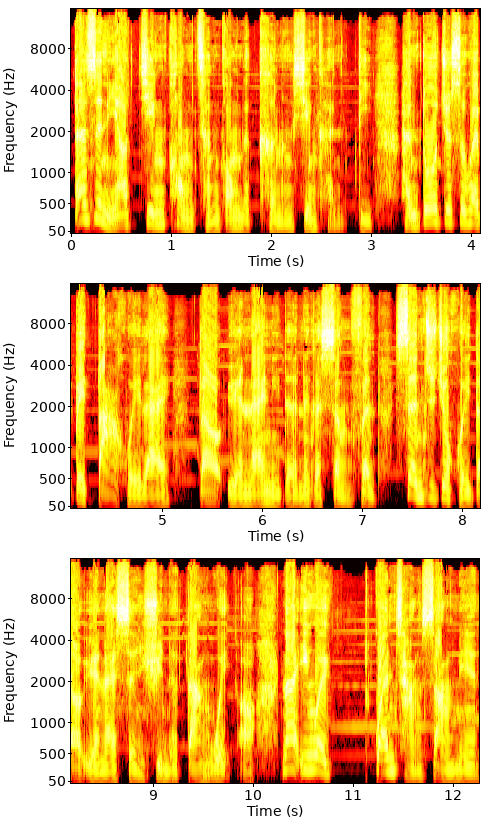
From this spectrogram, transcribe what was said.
但是你要京控成功的可能性很低，很多就是会被打回来到原来你的那个省份，甚至就回到原来审讯的单位啊。那因为官场上面。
